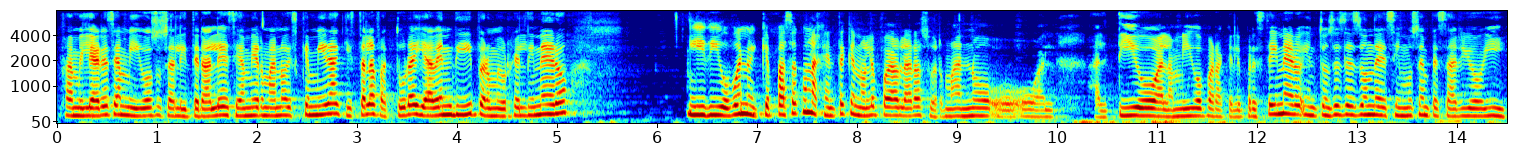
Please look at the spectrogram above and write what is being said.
familiares y amigos, o sea, literal le decía a mi hermano, es que mira, aquí está la factura, ya vendí, pero me urge el dinero. Y digo, bueno, ¿y qué pasa con la gente que no le puede hablar a su hermano o, al, al, tío, al amigo para que le preste dinero? Y entonces es donde decimos empezar yo y,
